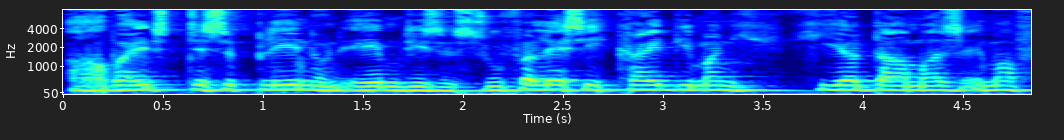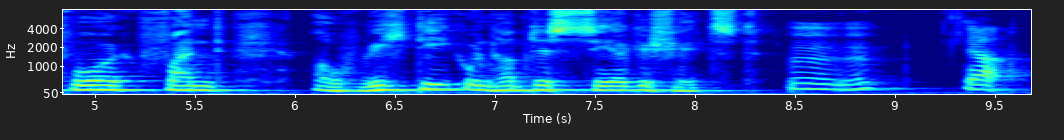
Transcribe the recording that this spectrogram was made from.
Arbeitsdisziplin und eben diese Zuverlässigkeit, die man hier damals immer vorfand, auch wichtig und habe das sehr geschätzt. Mhm. Ja.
